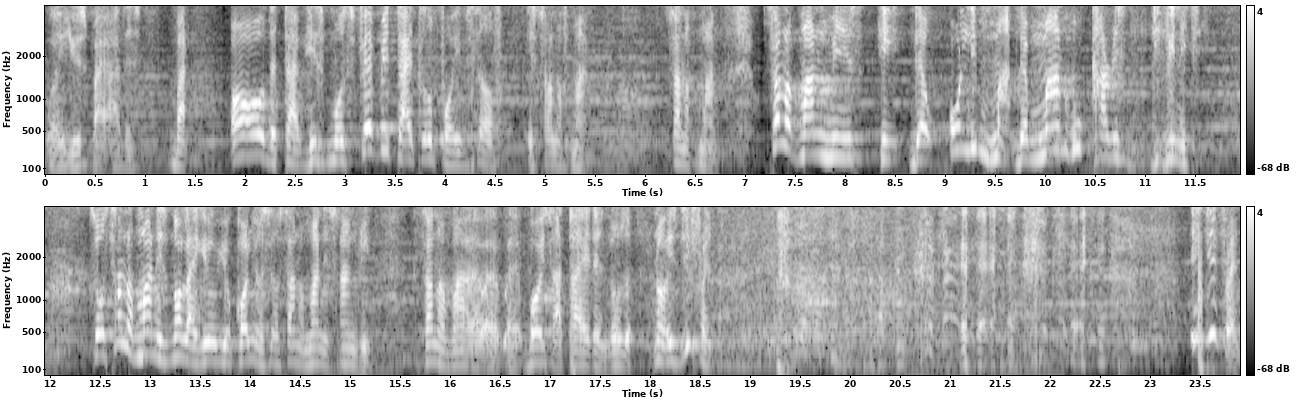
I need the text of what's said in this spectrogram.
were used by others. But all the time, his most favorite title for himself is Son of Man. Son of Man. Son of Man means he the only man, the man who carries divinity. So Son of Man is not like you, you're calling yourself Son of Man is hungry. Son of Man, uh, uh, uh boys are tired and those. No, it's different. Different.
